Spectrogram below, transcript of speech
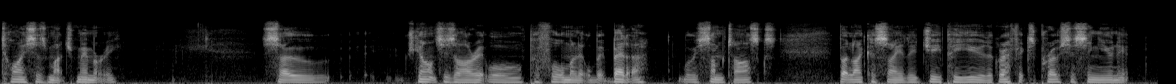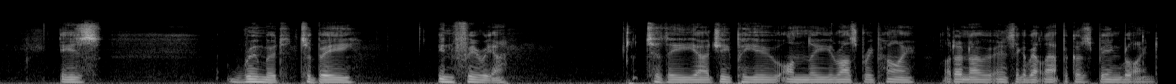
twice as much memory So chances are it will perform a little bit better with some tasks. But like I say, the GPU, the graphics processing unit, is rumored to be inferior to the uh, GPU on the Raspberry Pi. I don't know anything about that because being blind,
